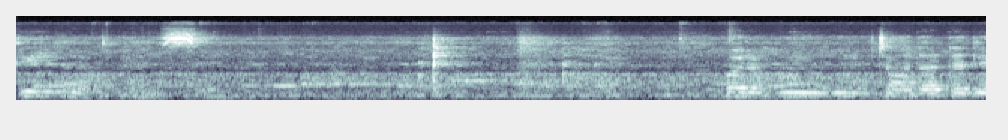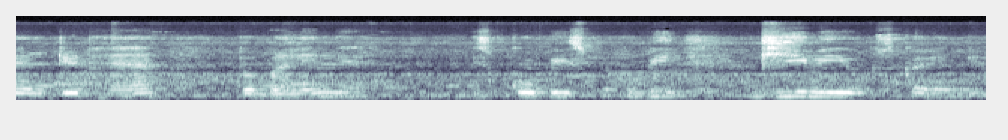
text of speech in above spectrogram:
तेल लगता है इससे। पर हम ज़्यादा टैलेंटेड हैं तो बनेंगे। इसको भी इसको भी घी में यूज़ करेंगे।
